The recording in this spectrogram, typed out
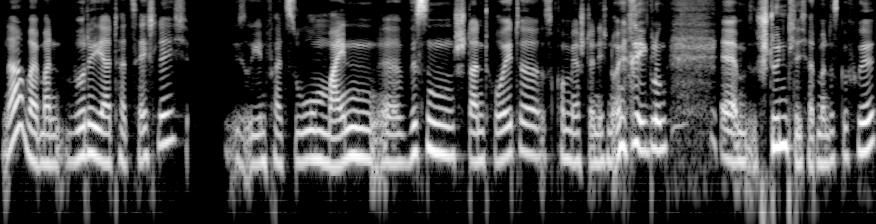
Na, weil man würde ja tatsächlich, also jedenfalls so mein äh, Wissenstand heute, es kommen ja ständig neue Regelungen, ähm, stündlich hat man das Gefühl,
